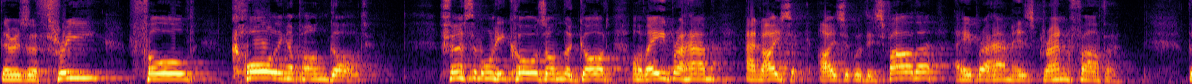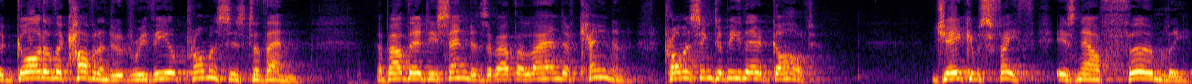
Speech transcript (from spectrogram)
there is a threefold calling upon God. First of all, he calls on the God of Abraham and Isaac. Isaac with his father, Abraham his grandfather. The God of the covenant who'd revealed promises to them about their descendants, about the land of Canaan, promising to be their God. Jacob's faith is now firmly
